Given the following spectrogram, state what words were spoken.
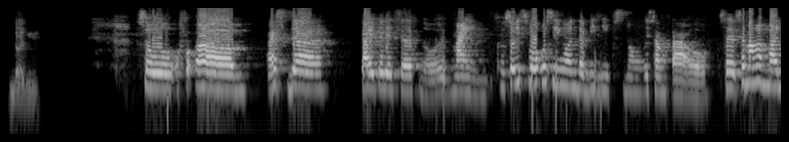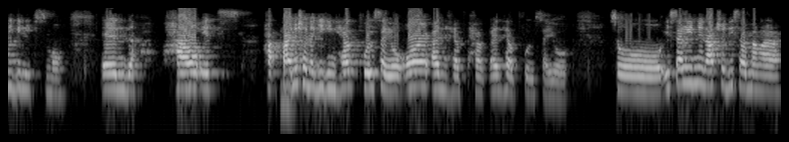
doon? So, um, as the title itself, no, mind. So, it's focusing on the beliefs ng isang tao. Sa, sa mga money beliefs mo. And how it's, ha, paano siya nagiging helpful sa'yo or unhelp, help, unhelpful sa'yo. So, isa rin yun actually sa mga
